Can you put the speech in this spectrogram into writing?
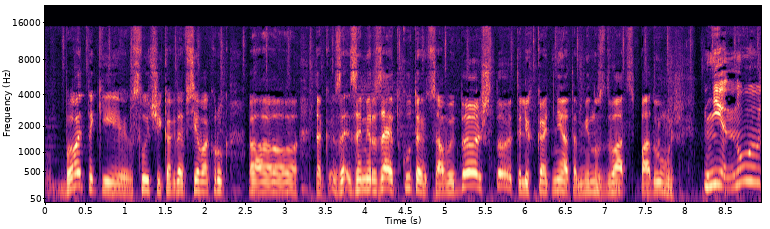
Бывают такие случаи, когда все вокруг э, так за- замерзают, кутаются, а вы, да что это легкотня, там минус 20, подумаешь. Не, ну,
